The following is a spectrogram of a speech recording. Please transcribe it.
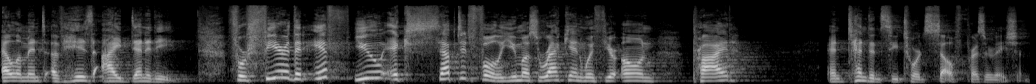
element of his identity, for fear that if you accept it fully, you must reckon with your own pride and tendency towards self preservation.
